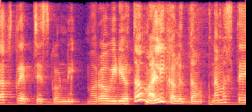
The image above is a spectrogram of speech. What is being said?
సబ్స్క్రైబ్ చేసుకోండి. మరో వీడియోతో మళ్ళీ కలుద్దాం. నమస్తే.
